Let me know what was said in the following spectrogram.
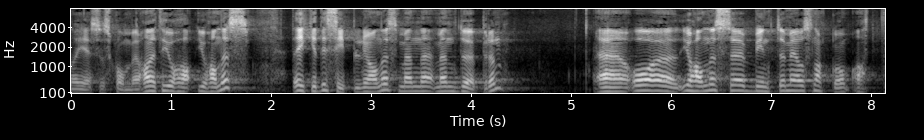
når Jesus kommer? Han heter Johannes. Det er ikke disippelen Johannes, men, eh, men døperen. Og Johannes begynte med å snakke om at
